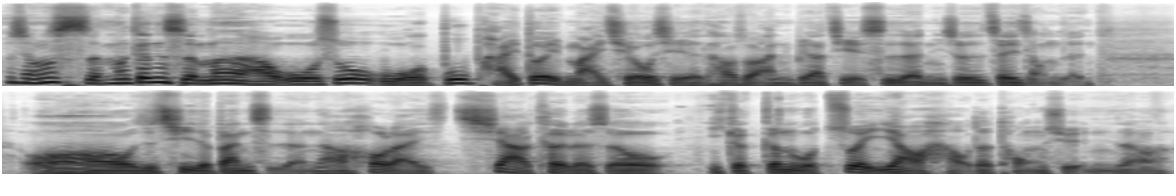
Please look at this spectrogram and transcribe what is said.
我想说什么跟什么啊？我说我不排队买球鞋，他说啊，你不要解释了，你就是这种人。哦，我就气得半死了。然后后来下课的时候，一个跟我最要好的同学，你知道吗？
